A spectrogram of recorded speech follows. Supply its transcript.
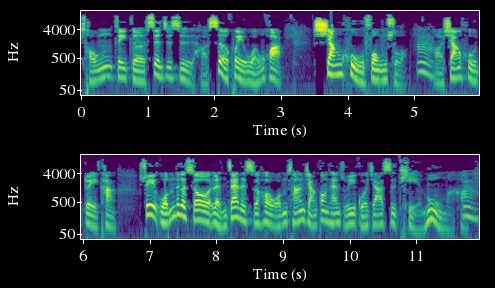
从这个甚至是哈社会文化相互封锁，嗯啊，相互对抗。所以我们那个时候冷战的时候，我们常讲共产主义国家是铁幕嘛，哈、嗯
